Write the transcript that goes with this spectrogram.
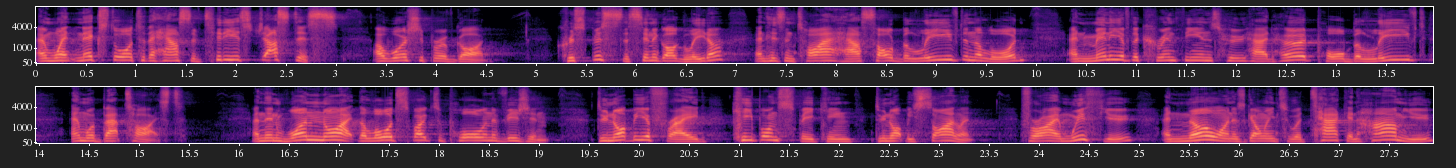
and went next door to the house of Titius Justus, a worshiper of God. Crispus, the synagogue leader, and his entire household believed in the Lord, and many of the Corinthians who had heard Paul believed and were baptized. And then one night the Lord spoke to Paul in a vision Do not be afraid, keep on speaking, do not be silent, for I am with you, and no one is going to attack and harm you,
